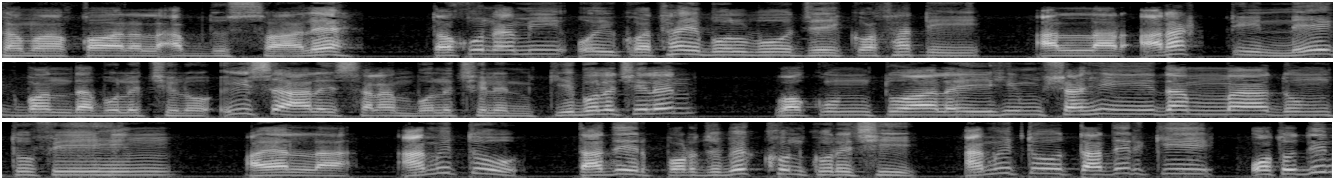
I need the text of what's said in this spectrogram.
কামা কল আল আব্দুস সালেহ। তখন আমি ওই কথাই বলব যে কথাটি আল্লাহর আর একটি নেক বান্দা বলেছিল। ঈসা আলাই সালাম বলেছিলেন, কি বলেছিলেন? ওয়াকুন্তু আলাইহিম শাহিদাম্মা দুমতু ফিহিম। আয় আল্লাহ, আমি তো তাদের পর্যবেক্ষণ করেছি আমি তো তাদেরকে অতদিন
